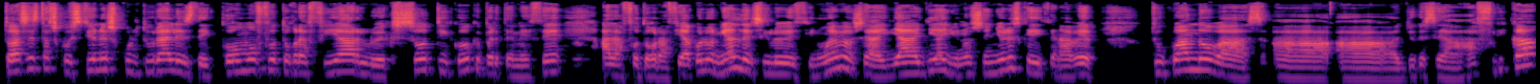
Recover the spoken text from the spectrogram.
todas estas cuestiones culturales de cómo fotografiar lo exótico que pertenece a la fotografía colonial del siglo XIX. O sea, ya, hay unos señores que dicen, a ver, tú cuando vas a, yo que sé, a África,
